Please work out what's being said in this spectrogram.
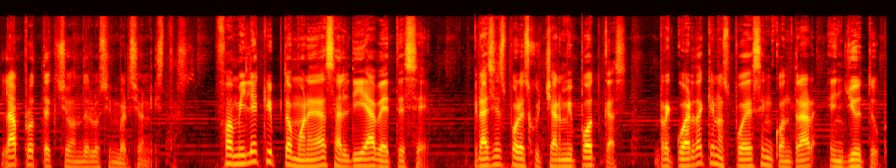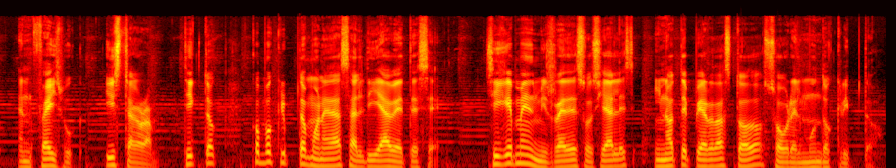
la protección de los inversionistas. Familia Criptomonedas al Día BTC. Gracias por escuchar mi podcast. Recuerda que nos puedes encontrar en YouTube, en Facebook, Instagram, TikTok como Criptomonedas al Día BTC. Sígueme en mis redes sociales y no te pierdas todo sobre el mundo cripto.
